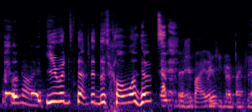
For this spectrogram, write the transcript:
What's going on? You stepped in this cobwebs? The We spider? can go back in.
